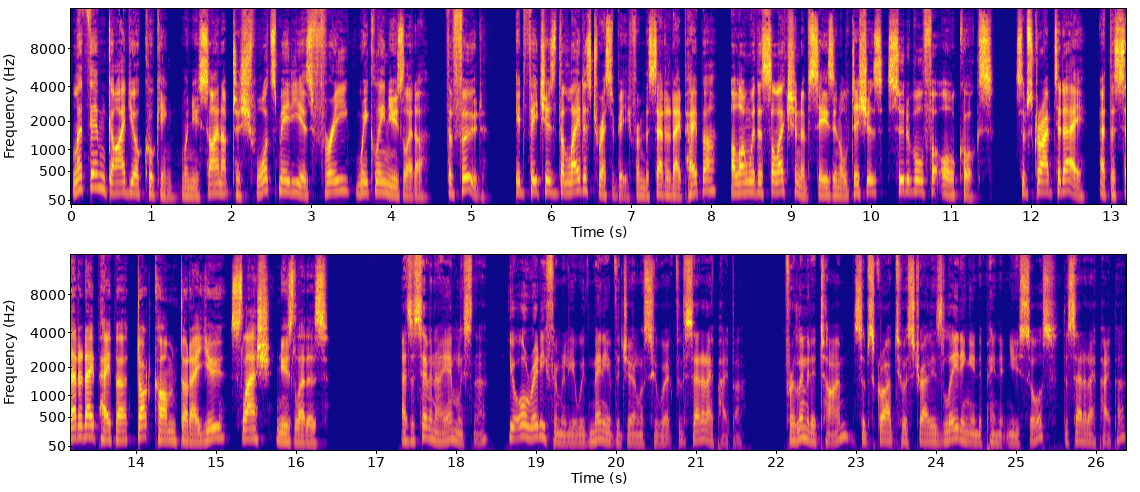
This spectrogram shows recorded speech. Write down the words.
Let them guide your cooking when you sign up to Schwartz Media's free weekly newsletter, The Food. It features the latest recipe from the Saturday paper, along with a selection of seasonal dishes suitable for all cooks. Subscribe today at thesaturdaypaper.com.au slash newsletters. As a 7am listener, you're already familiar with many of the journalists who work for the Saturday paper. For a limited time, subscribe to Australia's leading independent news source, the Saturday paper,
